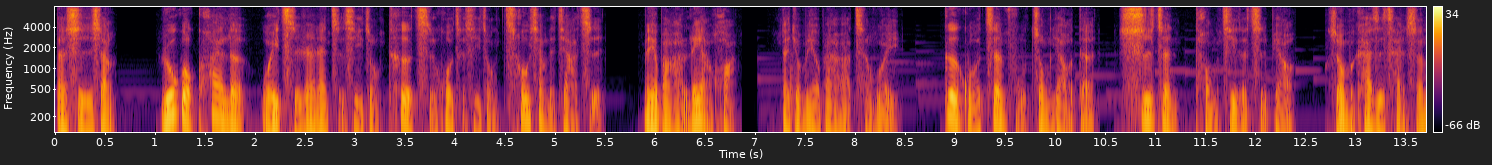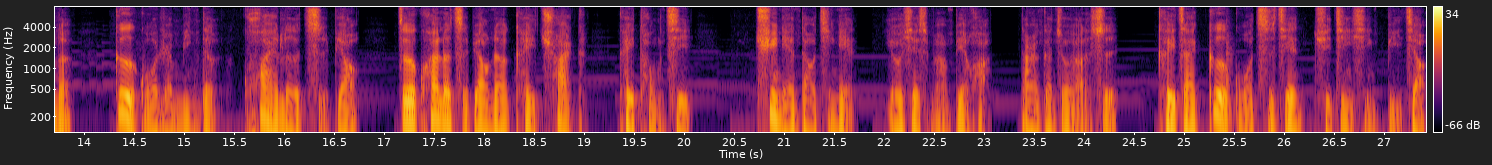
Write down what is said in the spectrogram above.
但事实上，如果快乐维持仍然只是一种特质或者是一种抽象的价值，没有办法量化，那就没有办法成为各国政府重要的施政统计的指标。所以，我们开始产生了各国人民的快乐指标。这个快乐指标呢，可以 track，可以统计去年到今年有一些什么样的变化。当然，更重要的是，可以在各国之间去进行比较，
